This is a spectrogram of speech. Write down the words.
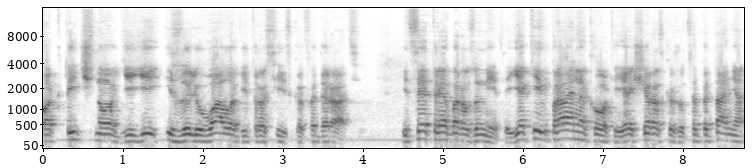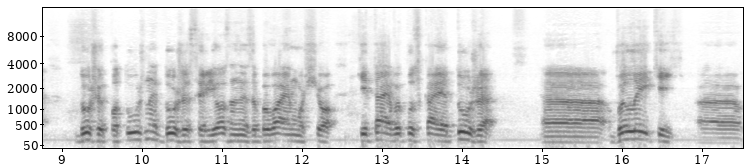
фактично її ізолювали від Російської Федерації. І це треба розуміти. Які правильні кроки, я ще раз кажу, це питання дуже потужне, дуже серйозне. Не забуваємо, що Китай випускає дуже е, великий, е,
